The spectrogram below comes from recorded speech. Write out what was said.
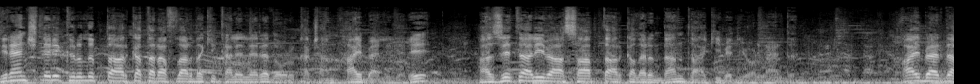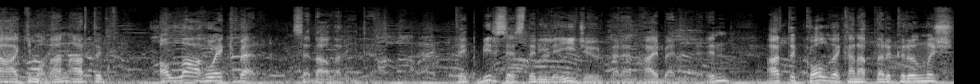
Dirençleri kırılıp da arka taraflardaki kalelere doğru kaçan Hayberlileri Hazreti Ali ve ashab da arkalarından takip ediyorlardı. Hayber'de hakim olan artık Allahu Ekber sedalarıydı. Tekbir sesleriyle iyice ürperen Hayberlilerin artık kol ve kanatları kırılmış,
